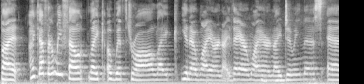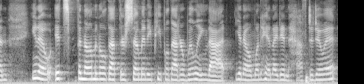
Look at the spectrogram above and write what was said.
but I definitely felt like a withdrawal, like, you know, why aren't I there? Why aren't I doing this? And, you know, it's phenomenal that there's so many people that are willing that, you know, on one hand, I didn't have to do it.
